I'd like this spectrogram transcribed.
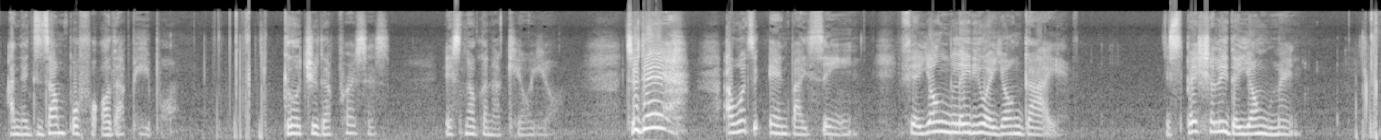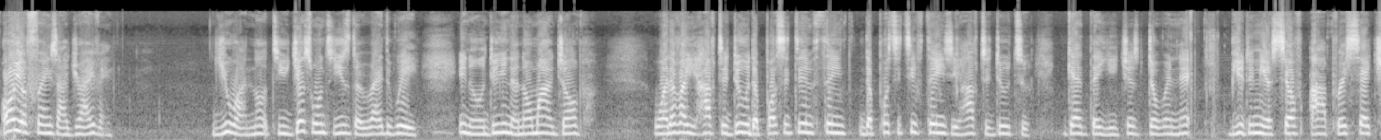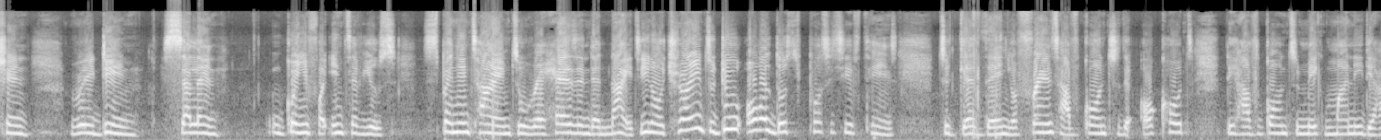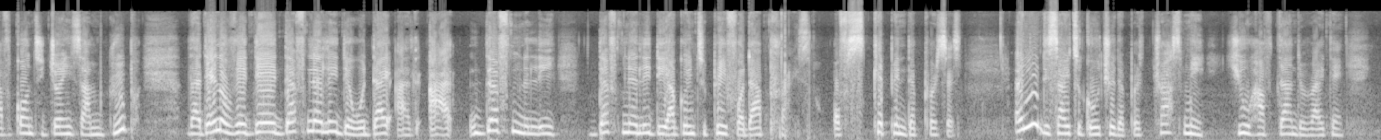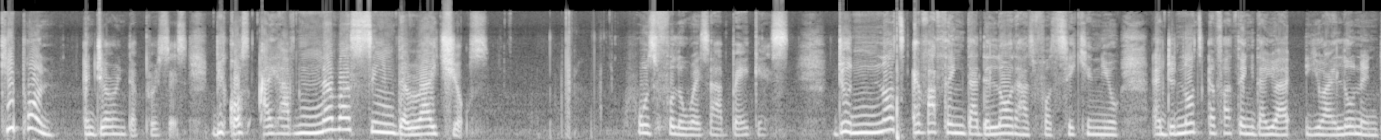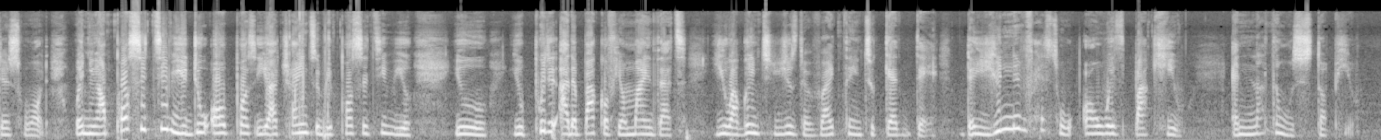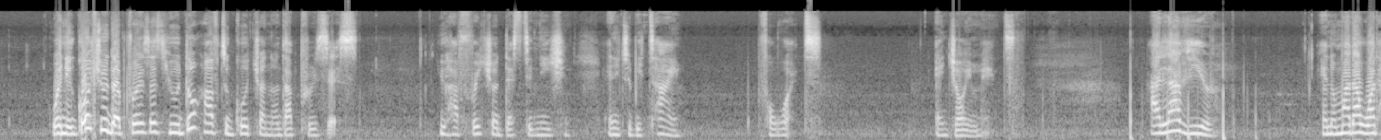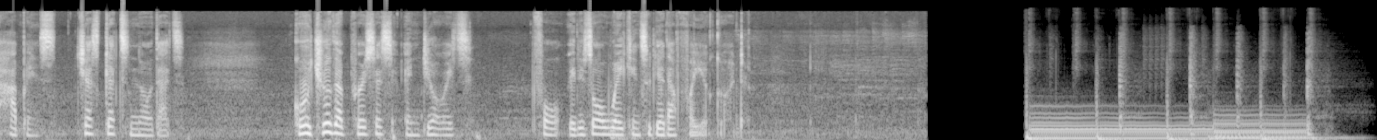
an example for other people. Go through the process. It's not gonna kill you. Today, I want to end by saying, if you're a young lady or a young guy especially the young men. All your friends are driving. You are not. You just want to use the right way, you know, doing a normal job. Whatever you have to do, the positive thing, the positive things you have to do to get there, you just doing it, building yourself up, researching, reading, selling, going for interviews, spending time to rehearse in the night, you know, trying to do all those positive things to get there. And your friends have gone to the occult, they have gone to make money, they have gone to join some group. That at the end of the day, definitely they will die at, at definitely, definitely they are going to pay for that price of skipping the process. And you decide to go through the process. Trust me, you have done the right thing. Keep on enduring the process because I have never seen the righteous whose followers are beggars. Do not ever think that the Lord has forsaken you, and do not ever think that you are you are alone in this world. When you are positive, you do all positive. You are trying to be positive. You you you put it at the back of your mind that you are going to use the right thing to get there. The universe will always back you, and nothing will stop you. When you go through the process, you don't have to go through another process. You have reached your destination, and it will be time for what? Enjoyment. I love you. And no matter what happens, just get to know that. Go through the process, endure it, for it is all working together for your good.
